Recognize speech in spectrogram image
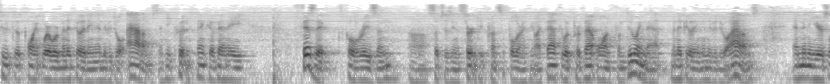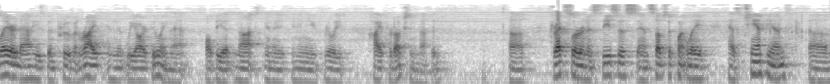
to, the point where we're manipulating individual atoms. And he couldn't think of any physical reason, uh, such as the uncertainty principle or anything like that, that would prevent one from doing that, manipulating individual atoms. And many years later, now he's been proven right in that we are doing that, albeit not in, a, in any really high production method. Uh, Drexler, in his thesis, and subsequently has championed, uh,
